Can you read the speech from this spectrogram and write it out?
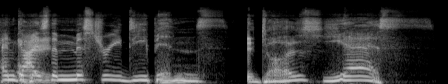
And guys, Okay. the mystery deepens. It does? Yes.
